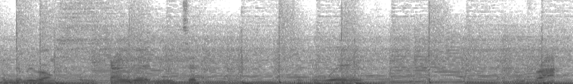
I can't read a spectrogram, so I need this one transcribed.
don't get me wrong, you kind of need to make away that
